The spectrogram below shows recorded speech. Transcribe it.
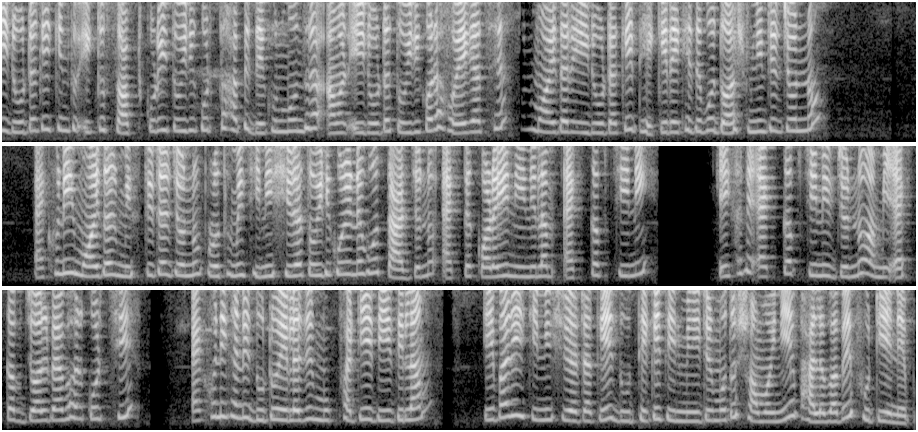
এই ডোটাকে কিন্তু একটু সফট করেই তৈরি করতে হবে। দেখুন বন্ধুরা, আমার এই ডোটা তৈরি করা হয়ে গেছে। ময়দার এই ডোটাকে ঢেকে রেখে দেবো দশ মিনিটের জন্য। এখন এই ময়দার মিষ্টিটার জন্য প্রথমে চিনি শিরা তৈরি করে নেব, তার জন্য একটা কড়াইয়ে নিয়ে নিলাম এক কাপ চিনি। এখানে এক কাপ চিনির জন্য আমি এক কাপ জল ব্যবহার করছি। এখন এখানে দুটো এলাচের মুখ ফাটিয়ে দিয়ে দিলাম। এবার এই চিনি শিরাটাকে দু থেকে তিন মিনিটের মতো সময় নিয়ে ভালোভাবে ফুটিয়ে নেব।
